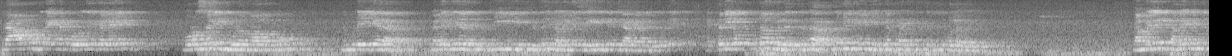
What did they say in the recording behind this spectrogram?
திராவிட முறையின கொள்கைகளை முரசலின் மூலமாகவும் நம்முடைய கலைஞர் டிவி இருக்குது கலைஞர் செய்திகள் சேனல் இருக்குது எத்தனையோ புத்தகங்கள் இருக்குது அத்தனையுமே நீங்கள் படித்து தெரிந்து கொள்ள வேண்டும் தமிழில் தலைநிமிர்ந்து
